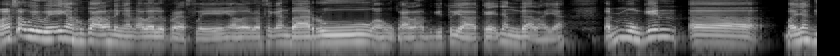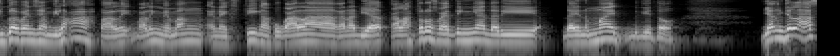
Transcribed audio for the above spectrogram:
Masa WWE ngaku kalah dengan Elite Wrestling? Elite Wrestling kan baru ngaku kalah begitu ya. Kayaknya enggak lah ya. Tapi mungkin uh, banyak juga fans yang bilang ah paling paling memang NXT ngaku kalah karena dia kalah terus ratingnya dari Dynamite begitu. Yang jelas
